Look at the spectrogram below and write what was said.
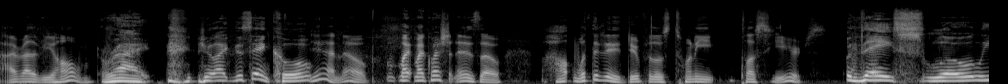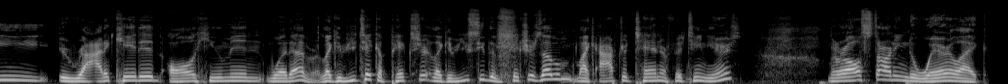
I'd rather be home. Right? you're like, this ain't cool. Yeah, no. My my question is though, how what did they do for those 20 plus years? They slowly eradicated all human whatever. Like if you take a picture, like if you see the pictures of them, like after ten or fifteen years, they're all starting to wear like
